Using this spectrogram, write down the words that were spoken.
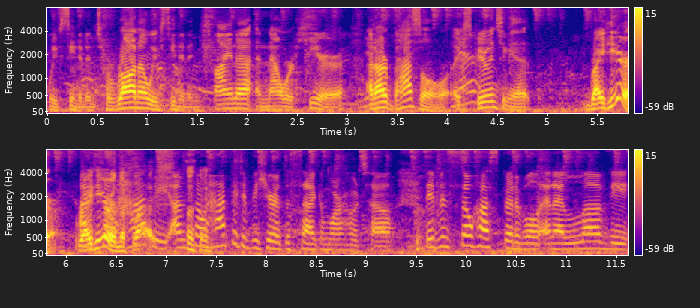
We've seen it in Toronto, we've seen it in China, and now we're here at Art Basel, Yes. experiencing it right here, right I'm here so in the happy. flesh. I'm so happy to be here at the Sagamore Hotel. They've been so hospitable, and I love the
